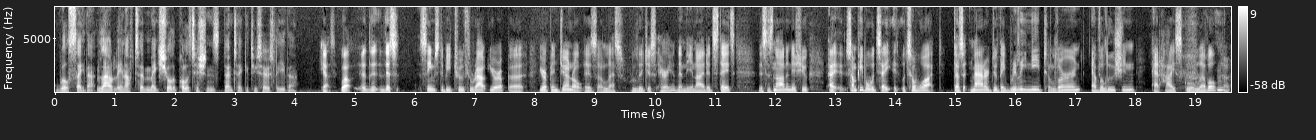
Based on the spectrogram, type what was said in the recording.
will say that loudly enough to make sure that politicians don't take it too seriously either. Yes. Well, uh, th- this seems to be true throughout Europe. Uh, Europe in general is a less religious area than the United States. This is not an issue. Uh, some people would say, so what? Does it matter? Do they really need to learn evolution at high school level? Mm.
